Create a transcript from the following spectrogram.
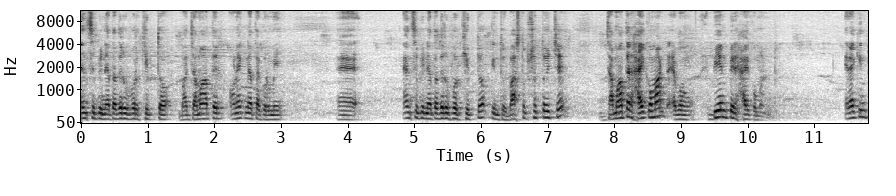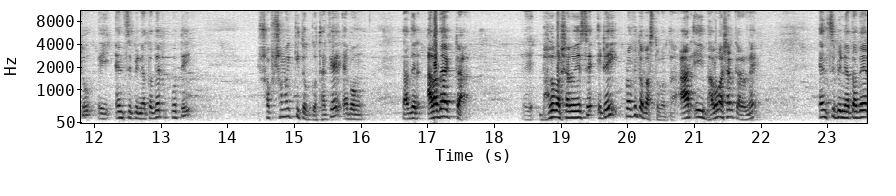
এনসিপি নেতাদের উপর ক্ষিপ্ত বা জামাতের অনেক নেতাকর্মী এনসিপি নেতাদের উপর ক্ষিপ্ত, কিন্তু বাস্তব সত্য হচ্ছে জামাতের হাইকমান্ড এবং বিএনপির হাইকমান্ড এরা কিন্তু এই এনসিপি নেতাদের প্রতি সবসময় কৃতজ্ঞ থাকে এবং তাদের আলাদা একটা ভালোবাসা রয়েছে, এটাই প্রকৃত বাস্তবতা। আর এই ভালোবাসার কারণে এনসিপি নেতাদের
